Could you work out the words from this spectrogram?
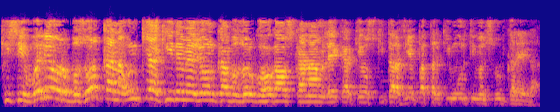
کسی ولی اور بزرگ کا نام ان کے عقیدے میں جو ان کا بزرگ ہوگا، اس کا نام لے کر کے اس کی طرف یہ پتھر کی مورتی منسوب کرے گا۔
